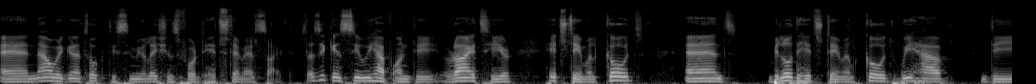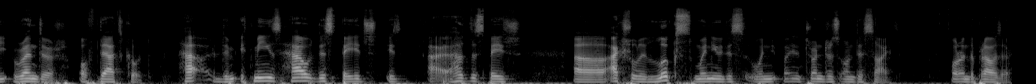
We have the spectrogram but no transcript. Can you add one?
And now we're gonna talk the simulations for the HTML site. So as you can see, we have on the right here, HTML code. And below the HTML code, we have the render of that code. How it means how this page is, uh, how this page uh, actually looks when you this when, when it renders on the site or in the browser.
